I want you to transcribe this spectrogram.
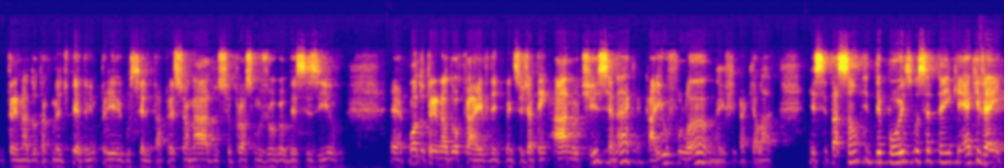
o treinador está com medo de perder o emprego, se ele está pressionado, se o próximo jogo é o decisivo. É, quando o treinador cai, evidentemente você já tem a notícia, né? Caiu fulano, aí fica aquela excitação, e depois você tem quem é que vem.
